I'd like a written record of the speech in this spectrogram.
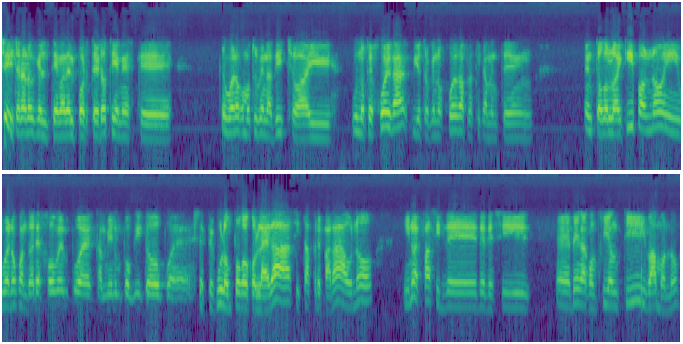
Sí, claro que el tema del portero tienes que, que bueno, como tú bien has dicho, hay uno que juega y otro que no juega prácticamente en, en todos los equipos, ¿no? Y bueno, cuando eres joven, pues también un poquito, pues se especula un poco con la edad, si estás preparado o no, y no es fácil de, de decir, eh, venga, confío en ti y vamos, ¿no?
